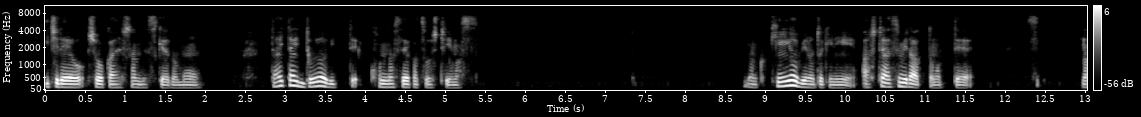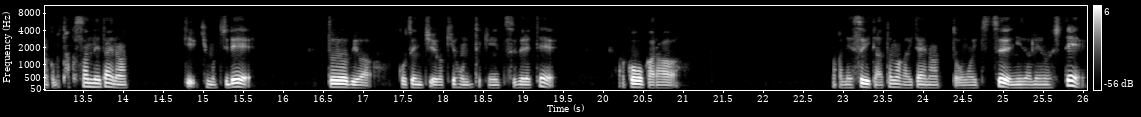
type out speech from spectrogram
一例を紹介したんですけれども、だいたい土曜日ってこんな生活をしています。なんか金曜日の時に明日休みだと思って、なんかもうたくさん寝たいなっていう気持ちで、土曜日は午前中が基本的に潰れて、あ午後からなんか寝すぎて頭が痛いなと思いつつ、二度寝をして、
